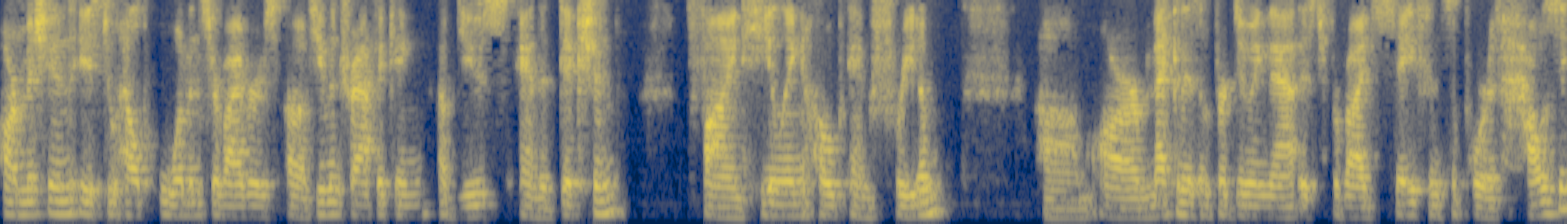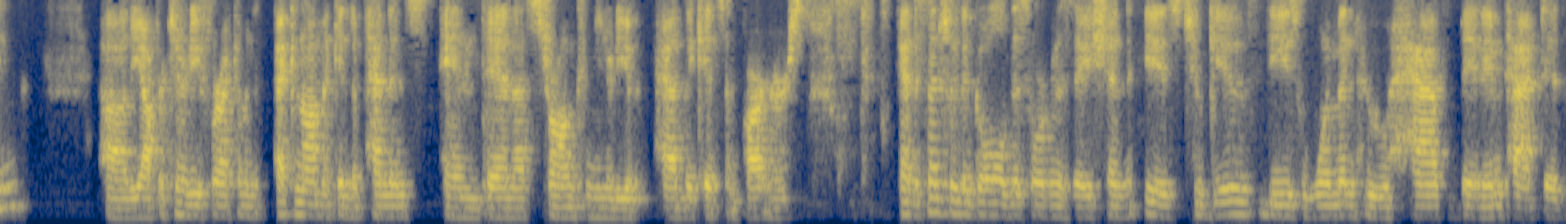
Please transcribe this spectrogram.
our mission is to help women survivors of human trafficking, abuse, and addiction find healing, hope, and freedom. Um, our mechanism for doing that is to provide safe and supportive housing, uh, the opportunity for economic independence, and then a strong community of advocates and partners. And essentially, the goal of this organization is to give these women who have been impacted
